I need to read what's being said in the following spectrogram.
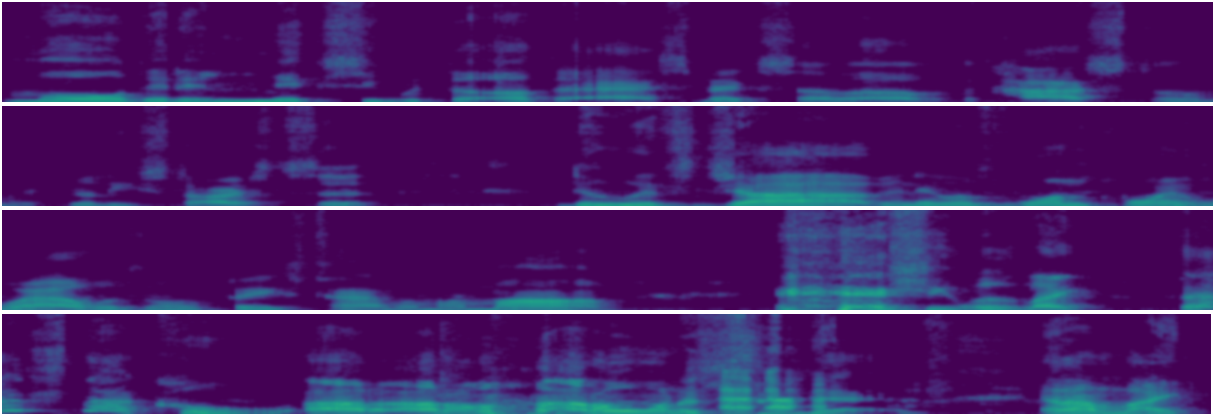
mold it and mix it with the other aspects of, of the costume, it really starts to do its job. And there was one point where I was on FaceTime with my mom, and she was like, "That's not cool. I, I don't, I don't want to see that." And I'm like,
